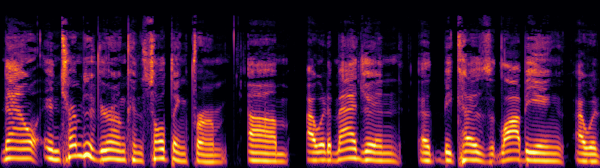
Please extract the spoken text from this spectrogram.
Now, in terms of your own consulting firm, um, I would imagine uh, because lobbying, I would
